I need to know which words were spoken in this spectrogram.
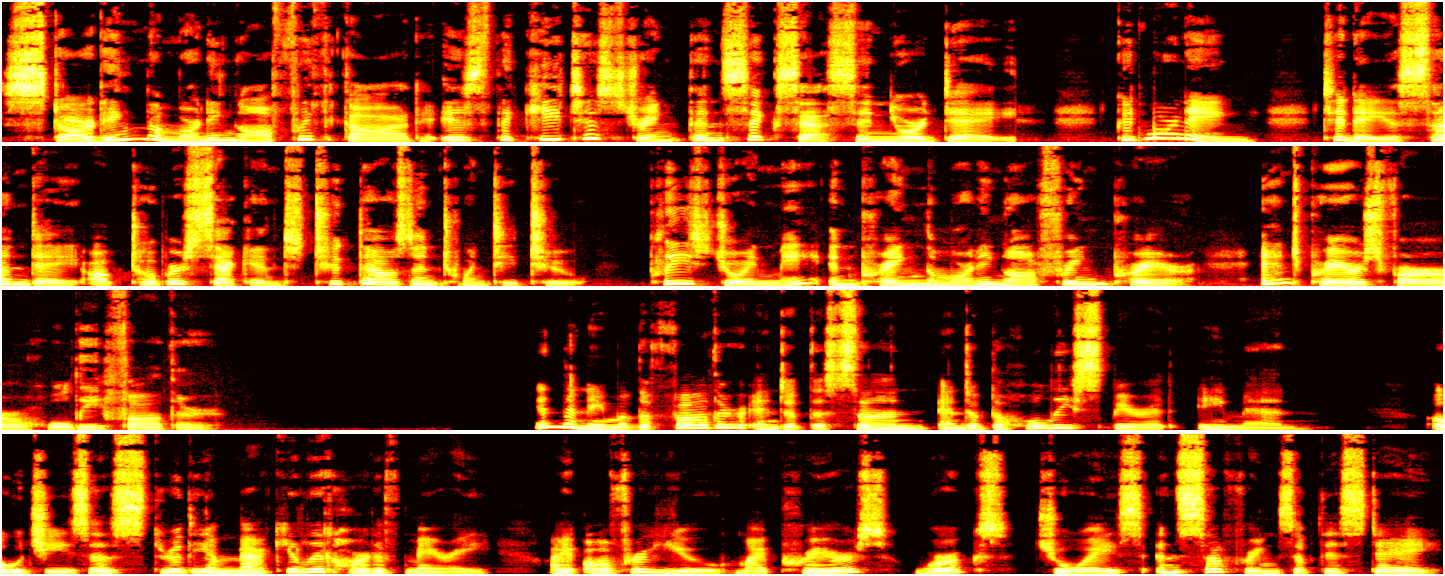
Starting the morning off with God is the key to strength and success in your day. Good morning. Today is Sunday, October 2nd, 2022. Please join me in praying the morning offering prayer and prayers for our Holy Father. In the name of the Father, and of the Son, and of the Holy Spirit, Amen. O Jesus, through the Immaculate Heart of Mary, I offer you my prayers, works, joys, and sufferings of this day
